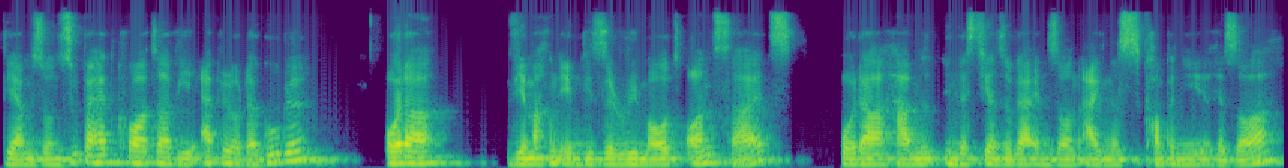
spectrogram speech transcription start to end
Wir haben so ein Super Headquarter wie Apple oder Google oder wir machen eben diese Remote On-Sites oder haben, investieren sogar in so ein eigenes Company Resort.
